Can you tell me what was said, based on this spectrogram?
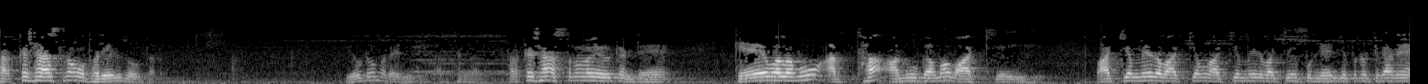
తర్కశాస్త్రం ఓ పదేళ్ళు చదువుతారు. ఏమిటో మరి అది అర్థం కాదు. తర్కశాస్త్రంలో ఏమిటంటే కేవలము అర్థ అనుగమ వాక్యై. వాక్యం మీద వాక్యం వాక్యం మీద వాక్యం. ఇప్పుడు నేను చెప్పినట్టుగానే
